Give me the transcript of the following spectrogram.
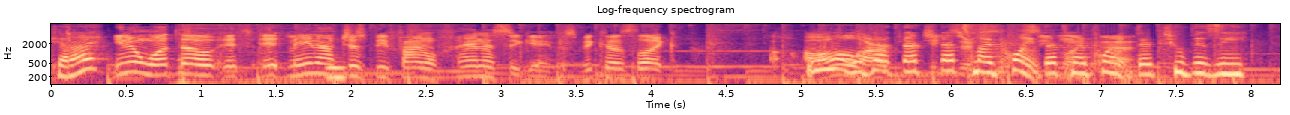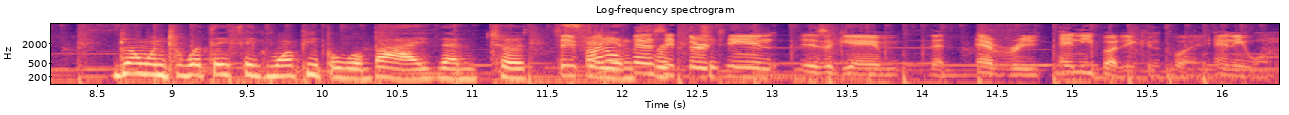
Can I? You know what though? It's it may not just be Final Fantasy games because like No, all well, that, that, that's my point. seem That's my like point. that. They're too busy going to what they think more people will buy than to See, stay Final in Fantasy for- 13 is a game that every anybody can play. Anyone.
